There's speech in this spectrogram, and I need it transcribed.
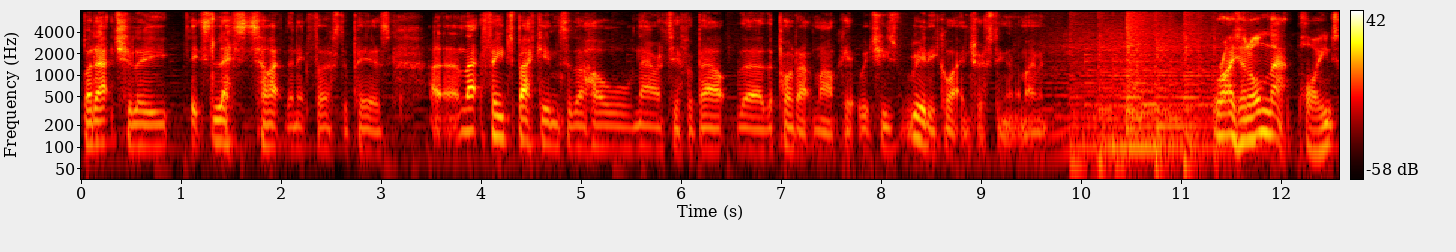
but actually it's less tight than it first appears. And that feeds back into the whole narrative about the, the product market, which is really quite interesting at the moment. Right, and on that point,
